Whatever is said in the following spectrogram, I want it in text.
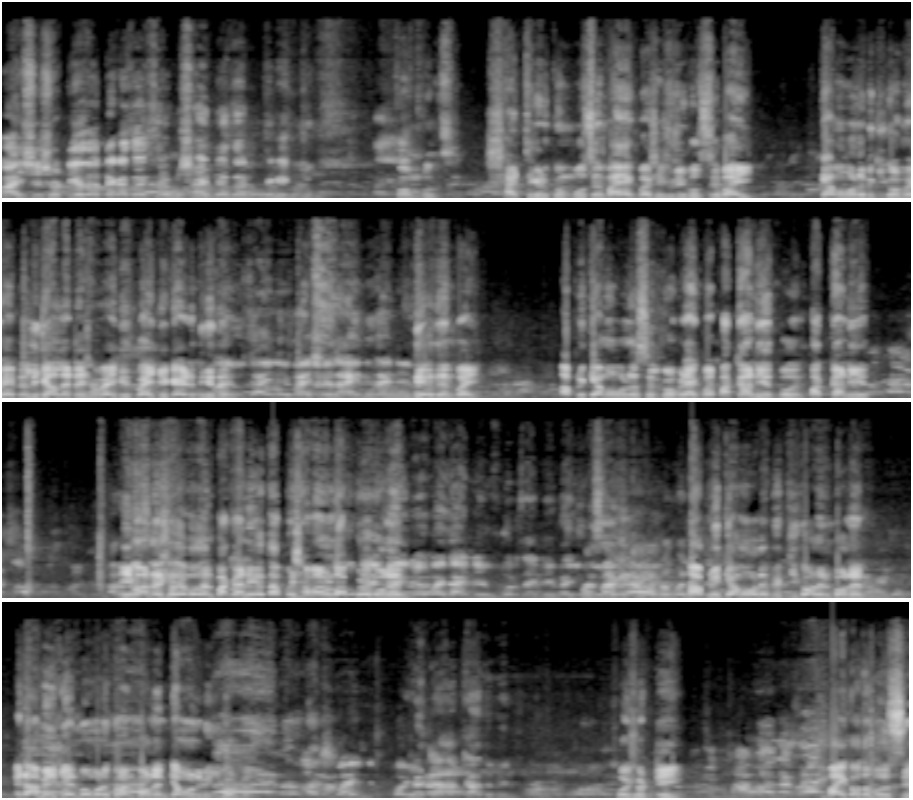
ভাই ছেষট্টি হাজার টাকা চাইছে আমি ষাট হাজার থেকে একটু কম বলছি। ষাট থেকে কম বলছেন ভাই একবার ছেষট্টি বলছে। ভাই কেমন হলে বিক্রি করব একটা লিগাল একটা সবাই বাইকে গাড়িটা দিয়ে দেন। দিয়ে দেন ভাই। আপনি কেমন হলে সেল করবেন? একবার পাক্কা নিয়ত বলেন পাক্কা নিয়ত। ইমানের সাথে বলেন পাক্কা নিয়ত আপনি সামান্য লাভ করে বলেন। আপনি কেমন হলে বিক্রি করেন বলেন। এটা আমি কিনবো মনে করেন বলেন কেমন হলে বিক্রি করবেন? পঁয়ষট্টি ভাই কত বলছে?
